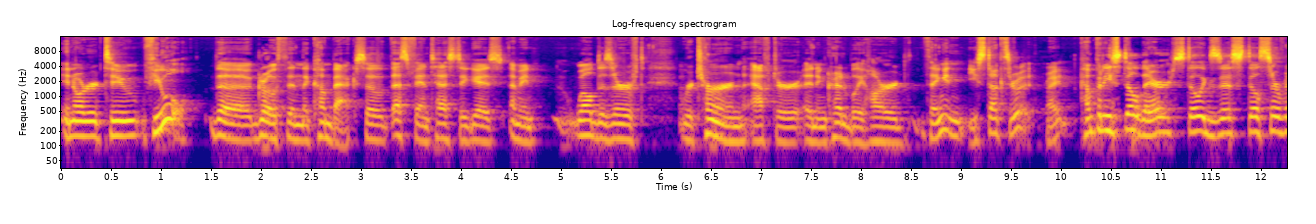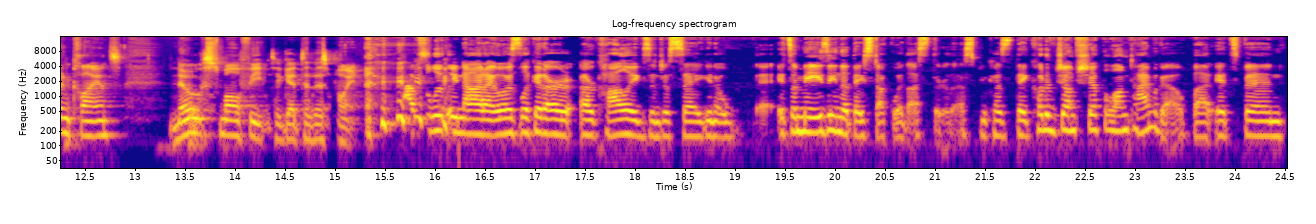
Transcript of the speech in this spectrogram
in order to fuel the growth and the comeback. So that's fantastic, guys. I mean, well deserved return after an incredibly hard thing. And you stuck through it, right? Company's still there, still exists, still serving clients no small feat to get to this point. Absolutely not. I always look at our, our colleagues and just say, you know, it's amazing that they stuck with us through this because they could have jumped ship a long time ago. But it's been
